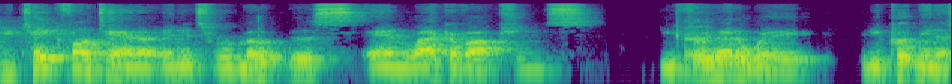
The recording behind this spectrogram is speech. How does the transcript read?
you take Fontana and its remoteness and lack of options. You throw that away, and you put me in a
